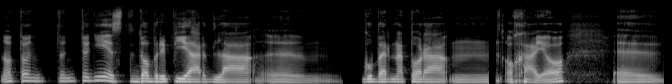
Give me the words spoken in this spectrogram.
no to, to, to nie jest dobry PR dla y, gubernatora y, Ohio. Y,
